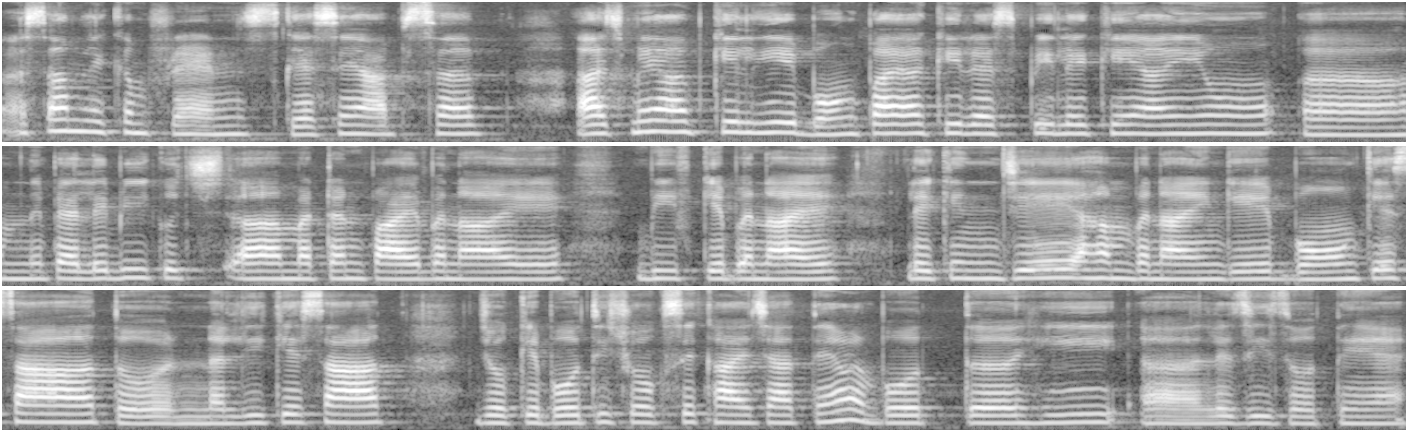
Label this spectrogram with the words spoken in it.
वालेकुम फ्रेंड्स कैसे हैं आप सब? आज मैं आपके लिए बोंग पाया की रेसिपी लेके आई हूँ। हमने पहले भी कुछ मटन पाए बनाए बीफ के बनाए, लेकिन ये हम बनाएँगे बोंग के साथ और नली के साथ, जो कि बहुत ही शौक से खाए जाते हैं और बहुत ही लजीज होते हैं।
